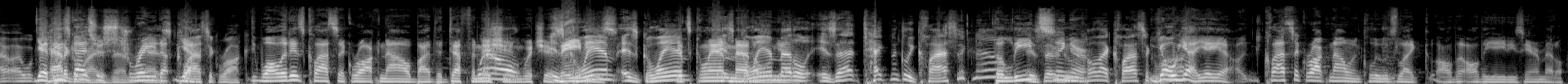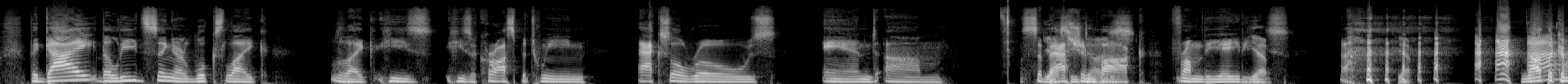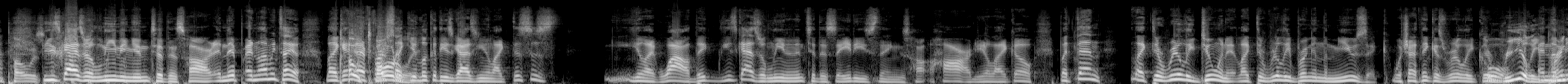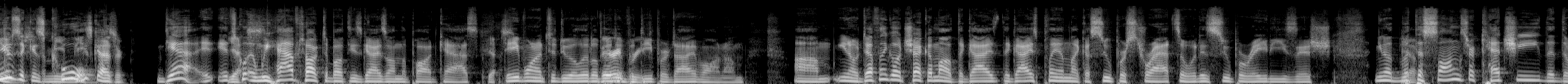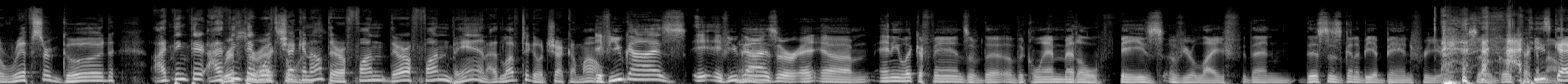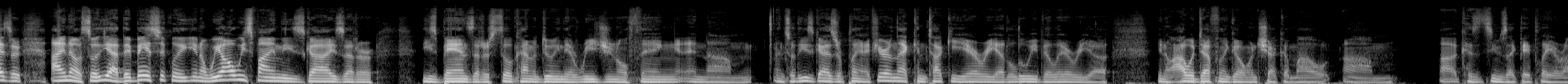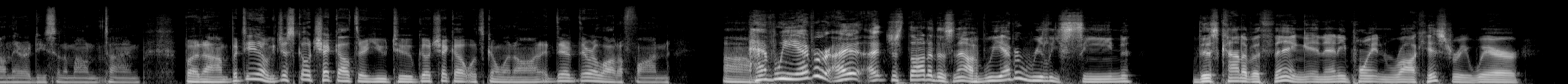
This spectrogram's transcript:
I, I would Yeah, these guys are straight up- yeah. classic rock. Well, it is classic rock now by the definition, Well, which is, 80s. glam is glam It's glam is metal, Glam yeah. metal is that technically classic now? The lead Is that- do singer- call that classic. Oh yeah, yeah, yeah. Classic rock now includes like all the all the eighties hair metal. The guy, the lead singer, looks like like he's he's a cross between Axl Rose and um Sebastian does. Bach from the eighties. Yep. Not the ah. composer. These guys are leaning into this hard, and they and let me tell you, like Oh, at first, like you look at these guys and you're like, this is. You're like, wow, they, these guys are leaning into this '80s things hard. You're like, oh, but then like they're really doing it, like they're really bringing the music, which I think is really They're cool. really and the music it. is I mean, cool. These guys are Yeah, it, it's Yes. cool, and we have talked about these guys on the podcast. Yes. Dave wanted to do a little Very bit of brief. a deeper dive on them. Um, you know, definitely go check them out. The guys, the guys playing like a super strat, so it is super 80s ish. You know, but Yep. the songs are catchy. The the riffs are good. I think they're I Riffs think they're worth excellent. checking out. They're a fun they're a fun band. I'd love to go check them out. If you guys, if you Yeah. guys are um, any lick of fans of the of the glam metal phase of your life, then this is going to be a band for you. So go check these them out. guys are i know so yeah they basically you know we always find these guys that are these bands that are still kind of doing their regional thing and um and so these guys are playing if you're in that kentucky area the louisville area you know i would definitely go and check them out um because it seems like they play around there a decent amount of time, but um, but you know, just go check out their YouTube, go check out what's going on. They're they're a lot of fun. Um, Have we ever? I I just thought of this now. Have we ever really seen this kind of a thing in any point in rock history where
